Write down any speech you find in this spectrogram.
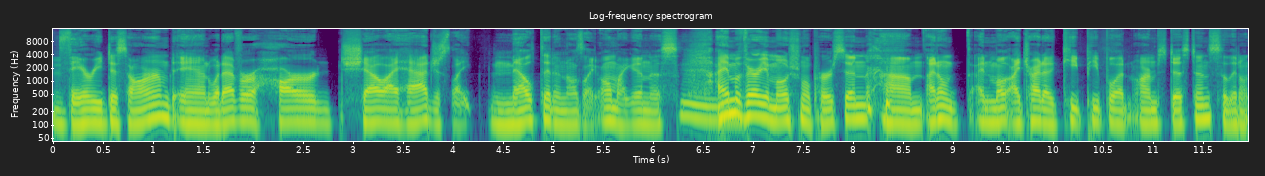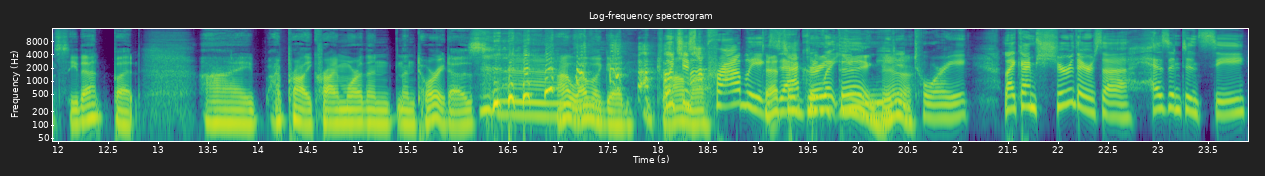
very disarmed and whatever hard shell I had just like melted and I was like, "Oh my goodness." Hmm. I am a very emotional person. Um, I don't I mo- I try to keep people at arm's distance so they don't see that, but I I probably cry more than than Tori does. I love a good drama. Which is probably exactly what thing. you needed, Yeah. Tori. Like, I'm sure there's a hesitancy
